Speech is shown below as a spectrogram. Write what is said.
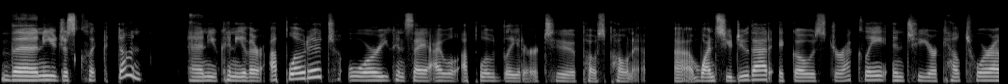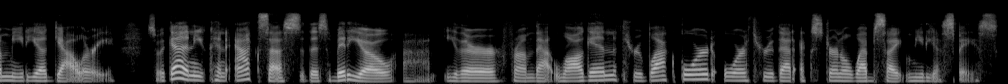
Then you just click done and you can either upload it or you can say I will upload later to postpone it. Uh, once you do that, it goes directly into your Kaltura Media Gallery. So again, you can access this video um, either from that login through Blackboard or through that external website, MediaSpace.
